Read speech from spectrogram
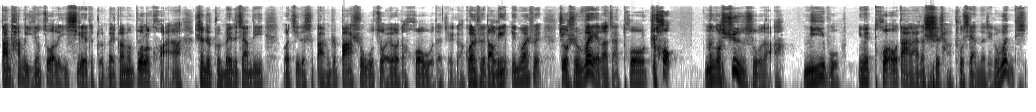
当然，他们已经做了一系列的准备，专门拨了款啊，甚至准备着降低，我记得是百分之八十五左右的货物的这个关税到零零关税，就是为了在脱欧之后，能够迅速的啊弥补因为脱欧带来的市场出现的这个问题。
